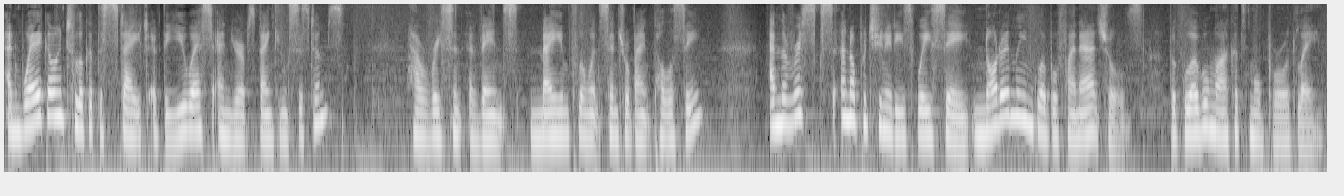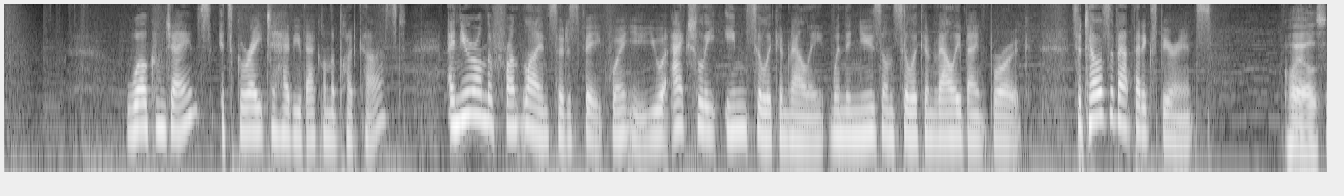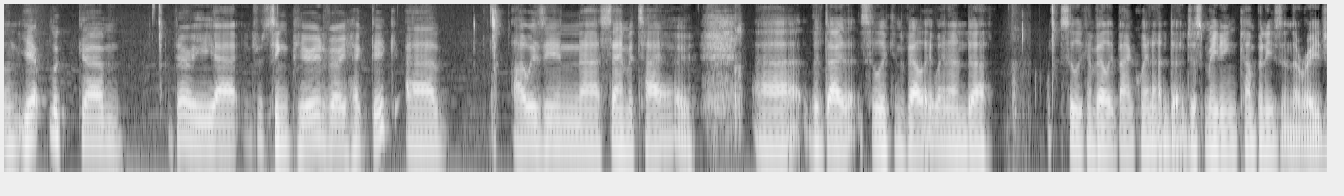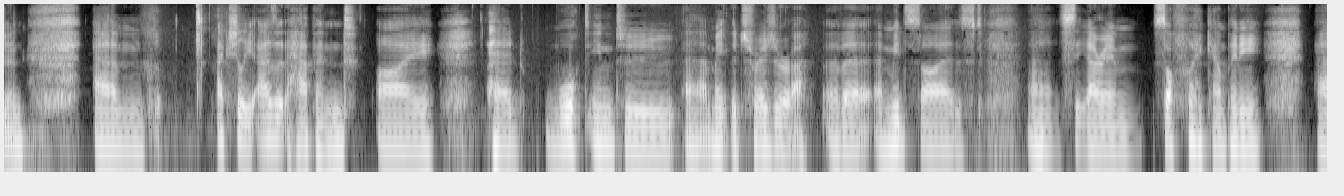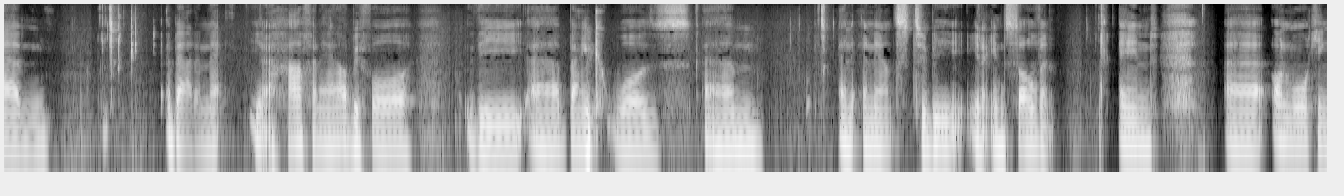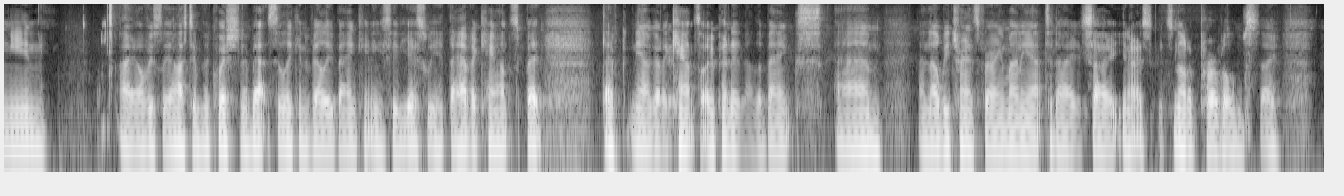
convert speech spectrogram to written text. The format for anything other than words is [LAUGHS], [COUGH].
And we're going to look at the state of the US and Europe's banking systems, how recent events may influence central bank policy, and the risks and opportunities we see not only in global financials, but global markets more broadly. Welcome, James. It's great to have you back on the podcast. And you're on the front line, so to speak, weren't you? You were actually in Silicon Valley when the news on Silicon Valley Bank broke. So tell us about that experience. Hi, Alison. Yep, look, um, very uh, interesting period, very hectic. Uh, I was in uh, San Mateo uh, the day that Silicon Valley went under. Silicon Valley Bank went under, just meeting companies in the region. Um, actually, as it happened, I had walked into uh, meet the treasurer of a, a mid-sized uh, CRM software company um, about a you know half an hour before the uh, bank was um, an, announced to be you know insolvent, and uh, on walking in, I obviously asked him the question about Silicon Valley Bank, and he said, "Yes, we they have accounts, but they've now got accounts open at other banks, um, and they'll be transferring money out today. So you know, it's, it's not a problem." So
